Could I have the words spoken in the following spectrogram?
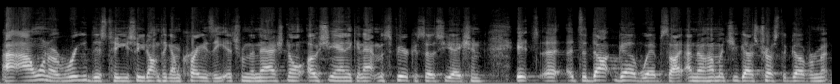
I, I want to read this to you so you don't think I'm crazy. It's from the National Oceanic and Atmospheric Association. It's a, it's a .gov website. I know how much you guys trust the government.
